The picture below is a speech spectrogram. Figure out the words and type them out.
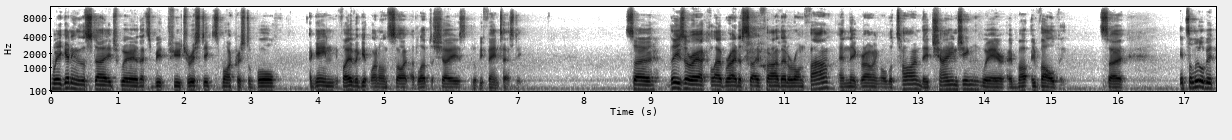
We're getting to the stage where that's a bit futuristic, it's my crystal ball. Again, if I ever get one on site, I'd love to show you, it'll be fantastic. So these are our collaborators so far that are on farm and they're growing all the time, they're changing, we're evolving. So it's a little bit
